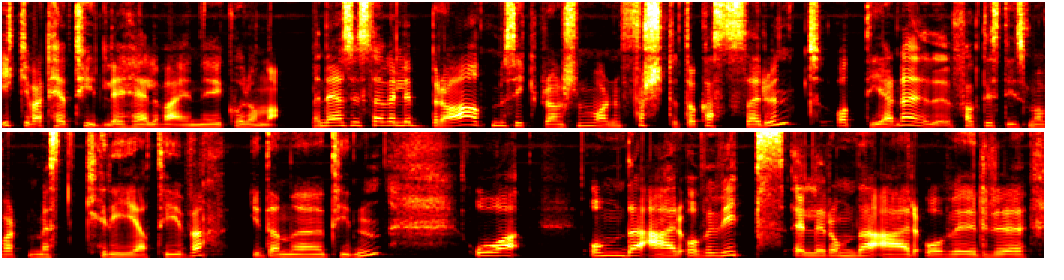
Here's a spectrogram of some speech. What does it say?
ikke vært helt tydelig hele veien i korona. Men jeg syns det er veldig bra at musikkbransjen var den første til å kaste seg rundt, og at de er det, faktisk de som har vært mest kreative i denne tiden. Og om det er over VIPS, eller om det er over eh,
